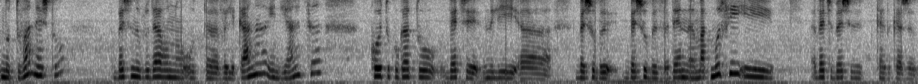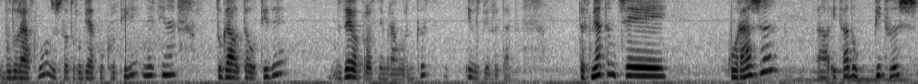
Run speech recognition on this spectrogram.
Но това нещо беше наблюдавано от великана, индианеца, който когато вече нали, беше, беше обезвреден Мак Мърфи и вече беше, как да кажа, водорасло, защото го бяха окрутили, наистина, тогава той отиде, взе въпросния мраморен къс и разби вратата. Та смятам, че коража а, и това да опитваш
